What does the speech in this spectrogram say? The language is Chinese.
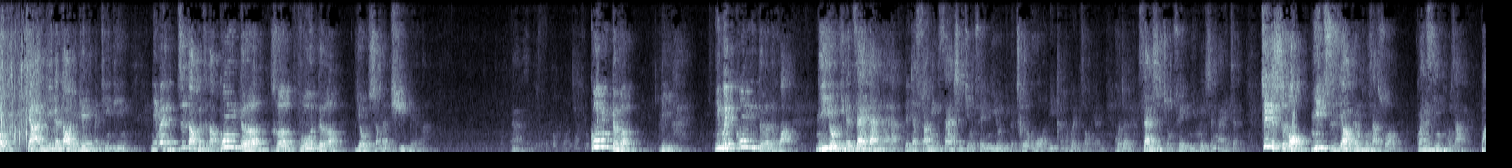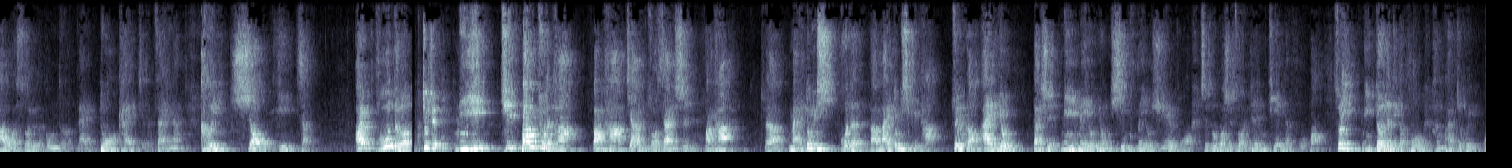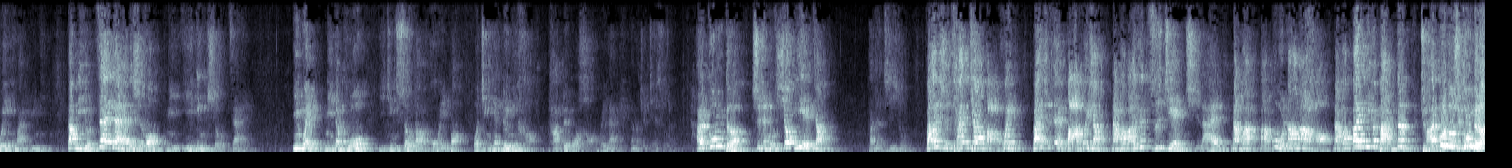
我讲一个道理给你们听听，你们知道不知道功德和福德有什么区别吗？啊，功德厉害，因为功德的话，你有一个灾难来了，人家算命三十九岁你有一个车祸，你可能会走人，或者三十九岁你会生癌症。这个时候，你只要跟菩萨说：“观世音菩萨，把我所有的功德来躲开这个灾难，可以消业障。”而福德就是你去帮助了他，帮他家里做善事，帮他呃买东西或者啊买东西给他，尊老爱幼。但是你没有用心，没有学佛，只不过是做人间的福报，所以你得的这个福很快就会归还于你。当你有灾难来的时候，你一定受灾，因为你的福已经受到了回报。我今天对你好，他对我好回来，那么就结束了。而功德是能够消业障的，大家记住，凡是参加法会。凡是在法会上，哪怕把一个纸捡起来，哪怕把布拉拉好，哪怕搬一个板凳，全部都是功德。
